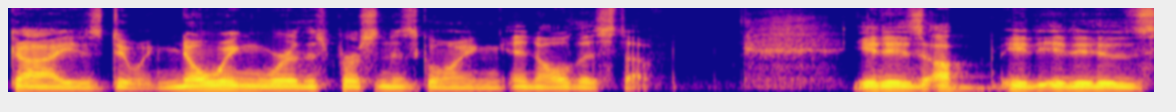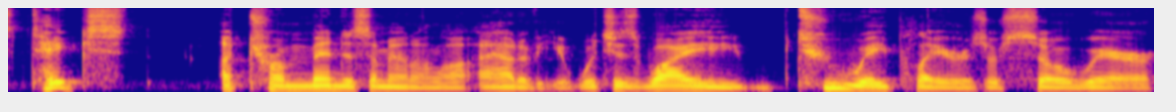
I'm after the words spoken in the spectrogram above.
guy is doing, knowing where this person is going, and all this stuff. It is a it, it is takes a tremendous amount of out of you, which is why two way players are so rare.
